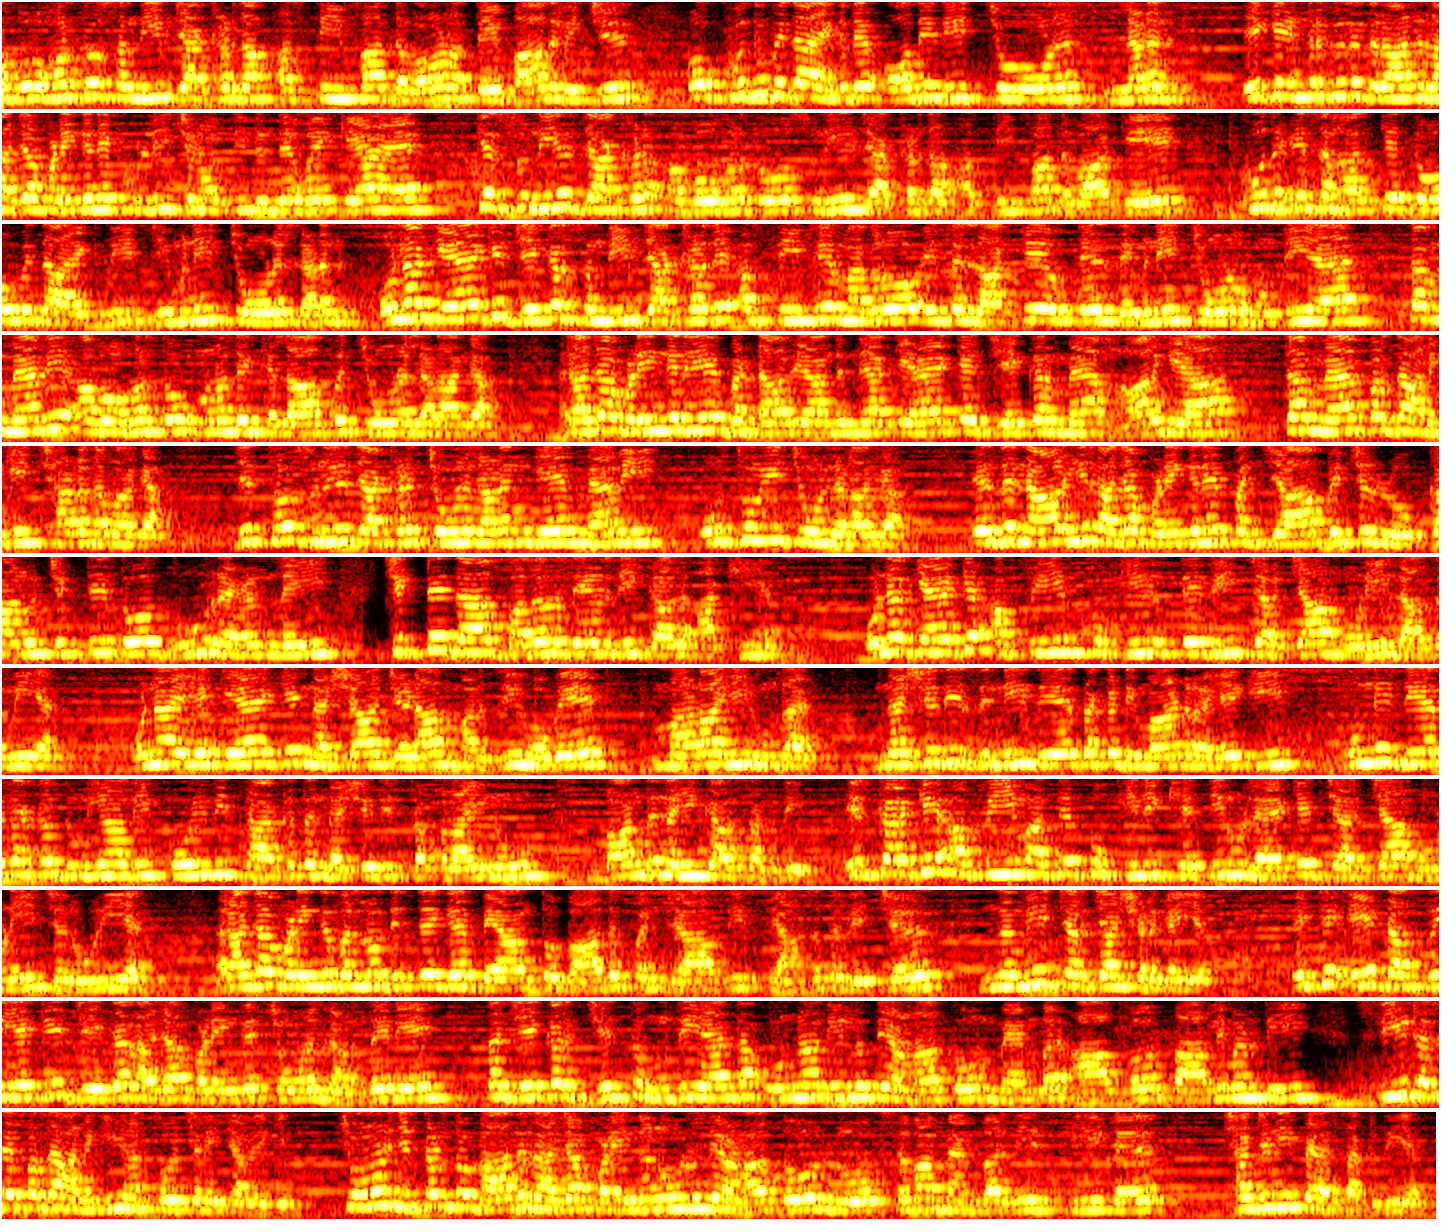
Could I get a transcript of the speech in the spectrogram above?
ਅਬੋਹਰ ਤੋਂ ਸੰਦੀਪ ਜਾਖੜ ਦਾ ਅਸਤੀਫਾ ਦਿਵਾਉਣ ਅਤੇ ਬਾਅਦ ਵਿੱਚ ਉਹ ਖੁਦ ਵਿਧਾਇਕ ਦੇ ਅਹੁਦੇ ਦੀ ਚੋਣ ਲੜਨ। ਇੱਕ ਇੰਟਰਵਿਊ ਦੇ ਦੌਰਾਨ ਰਾਜਾ ਵੜਿੰਗ ਨੇ ਖੁੱਲੀ ਚੁਣੌਤੀ ਦਿੰਦੇ ਹੋਏ ਕਿਹਾ ਹੈ ਕਿ ਸੁਨੀਲ ਜਾਖੜ ਅਬੋਹਰ ਤੋਂ ਸੁਨੀਲ ਜਾਖੜ ਦਾ ਅਸਤੀਫਾ ਦਵਾ ਕੇ ਖੁਦ ਇਸ ਹਲਕੇ ਤੋਂ ਵਿਧਾਇਕ ਦੀ ਜਿਮਨੀ ਚੋਣ ਲੜਨ। ਉਹਨਾਂ ਕਿਹਾ ਕਿ jੇਕਰ ਸੰਦੀਪ ਜਾਖੜ ਦੇ ਅਸਤੀਫੇ ਮਗਰੋਂ ਇਸ ਇਲਾਕੇ ਉੱਤੇ ਜਿਮਨੀ ਚੋਣ ਹੁੰਦੀ ਹੈ, ਤਾਂ ਮੈਂ ਵੀ ਅਬੋਹਰ ਤੋਂ ਉਹਨਾਂ ਦੇ ਖਿਲਾਫ ਚੋਣ ਲੜਾਂਗਾ। ਰਾਜਾ ਵੜਿੰਗ ਨੇ ਵੱਡਾ ਬਿਆਨ ਦਿੰਦਿਆਂ ਕਿਹਾ ਹੈ ਕਿ ਜੇਕਰ ਮੈਂ ਹਾਰ ਗਿਆ, ਤਾਂ ਮੈਂ ਪ੍ਰਧਾਨਗੀ ਛੱਡ ਦਵਾਂਗਾ। ਜਿੱਥੋਂ ਸੁਨੀਲ ਜਾਖੜ ਚੋਣ ਲੜਨਗੇ, ਮੈਂ ਵੀ ਉੱਥੋਂ ਹੀ ਚੋਣ ਲੜਾਂਗਾ। ਇਸ ਦੇ ਨਾਲ ਹੀ ਰਾਜਾ ਵੜਿੰਗ ਨੇ ਪੰਜਾਬ ਵਿੱਚ ਲੋਕਾਂ ਨੂੰ ਚਿੱਟੇ ਤੋਂ ਦੂਰ ਰਹਿਣ ਲਈ ਚਿੱਟੇ ਦਾ ਬਦਲ ਦੇਣ ਦੀ ਗੱਲ ਆਖੀ ਹੈ। ਉਹਨਾਂ ਕਿਹਾ ਕਿ ਅਫੀਮ ਭੁੱਕੀ ਉੱਤੇ ਵੀ ਚਰਚਾ ਹੋਣੀ ਲਾਜ਼ਮੀ ਹੈ। ਉਹਨਾਂ ਇਹ ਕਿਹਾ ਕਿ ਨਸ਼ਾ ਜਿਹੜਾ ਮਰਜ਼ੀ ਹੋਵੇ, ਮਾੜਾ ਹੀ ਹੁੰਦਾ ਹੈ। ਨਸ਼ੇ ਦੀ ਜਿੰਨੀ ਦੇਰ ਤੱਕ ਡਿਮਾਂਡ ਰਹੇਗੀ, ਉਨੀ ਦੇਰ ਤੱਕ ਦੁਨੀਆ ਦੀ ਕੋਈ ਵੀ ਤਾਕਤ ਨਸ਼ੇ ਦੀ ਸਪਲਾਈ ਨੂੰ ਬੰਦ ਨਹੀਂ ਕਰ ਸਕਦੀ। ਇਸ ਕਰਕੇ ਅਫੀਮ ਅਤੇ ਭੁੱਕੀ ਦੀ ਖੇਤੀ ਨੂੰ ਲੈ ਕੇ ਚਰਚਾ ਹੋਣੀ ਜ਼ਰੂਰੀ ਹੈ। ਰਾਜਾ ਵੜਿੰਗ ਵੱਲੋਂ ਦਿੱਤੇ ਗਏ ਬਿਆਨ ਤੋਂ ਬਾਅਦ ਪੰਜਾਬ ਦੀ ਸਿਆਸਤ ਵਿੱਚ ਨਵੀਂ ਚਰਚਾ ਛਿੜ ਗਈ ਹੈ। ਇੱਥੇ ਇਹ ਦੱਸ ਦਈਏ ਕਿ ਜੇਕਰ ਰਾਜਾ ਵੜਿੰਗ ਚੋਣ ਲੜਦੇ ਨੇ, ਤਾਂ ਜੇਕਰ ਜਿੱਤ ਹੁੰਦੀ ਹੈ, ਤਾਂ ਉਹਨਾਂ ਦੀ ਲੁਧਿਆਣਾ ਤੋਂ ਮੈਂਬਰ ਆਫ ਪਾਰਲੀਮੈਂਟ ਦੀ ਸੀਟ ਅਤੇ ਪ੍ਰਧਾਨਗੀ ਹੱਥੋਂ ਚਲੀ ਜਾਵੇਗੀ। ਚੋਣ ਜਿੱਤਣ ਤੋਂ ਬਾਅਦ ਰਾਜਾ ਵੜਿੰਗ ਨੂੰ ਲੁਧਿਆਣਾ ਤੋਂ ਲੋਕ ਸਭਾ ਮੈਂਬਰ ਦੀ ਸੀਟ ਛੱਡਣੀ ਪੈ ਸਕਦੀ ਹੈ।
